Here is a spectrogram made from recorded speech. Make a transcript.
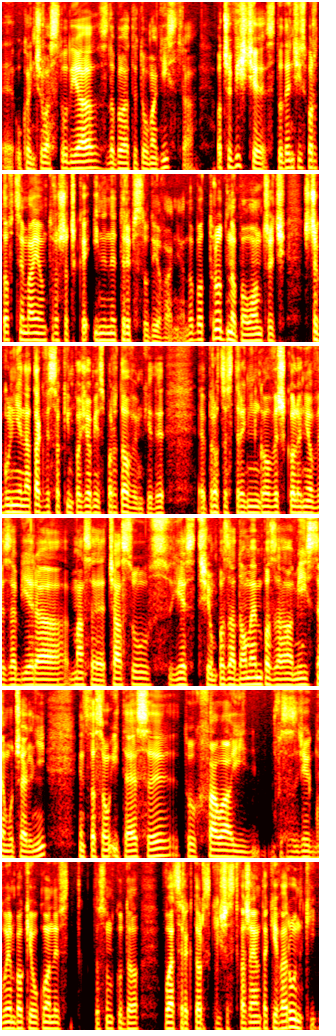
E, ukończyła studia, zdobyła tytuł magistra. Oczywiście studenci sportowcy mają troszeczkę inny tryb studiowania, no bo trudno połączyć, szczególnie na tak wysokim poziomie sportowym, kiedy e, proces treningowy, szkoleniowy zabiera masę czasu, jest się poza domem, poza miejscem uczelni, więc to są ITS-y, tu chwała i w zasadzie głębokie ukłony w stosunku do władz rektorskich, że stwarzają takie warunki.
